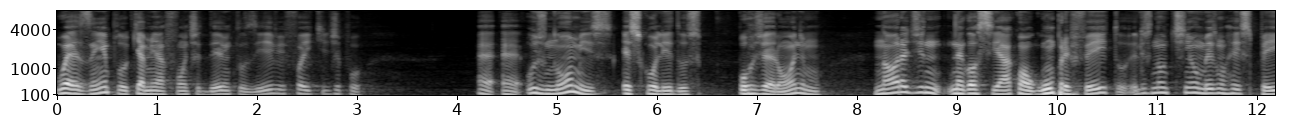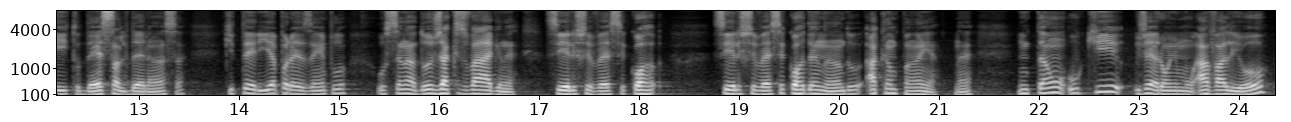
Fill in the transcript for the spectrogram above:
o exemplo que a minha fonte deu, inclusive, foi que, tipo, é, é, os nomes escolhidos por Jerônimo na hora de negociar com algum prefeito, eles não tinham o mesmo respeito dessa liderança que teria, por exemplo, o senador Jacques Wagner, se ele estivesse, se ele estivesse coordenando a campanha. Né? Então, o que Jerônimo avaliou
